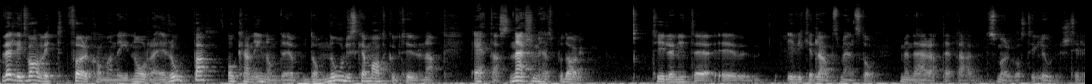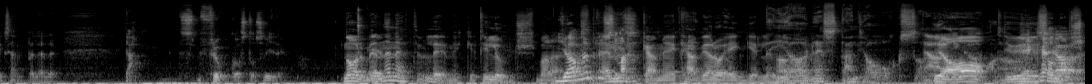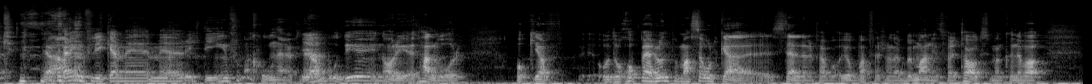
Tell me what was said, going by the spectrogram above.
Väldigt vanligt förekommande i norra Europa och kan inom de, de nordiska matkulturerna ätas när som helst på dagen. Tydligen inte eh, i vilket land som helst då. Men det här att äta smörgås till lunch till exempel eller ja, frukost och så vidare. Norrmännen äter väl det mycket till lunch bara. Ja, men precis. En macka med kaviar och ägg eller Det gör nästan jag också. Ja. Ja, du är ju så kan, jag, norsk. jag kan inflika med, med riktig information här. Jag bodde ju i Norge ett halvår och, jag, och då hoppade jag runt på massa olika ställen för att jobba för sådana bemanningsföretag så man kunde vara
